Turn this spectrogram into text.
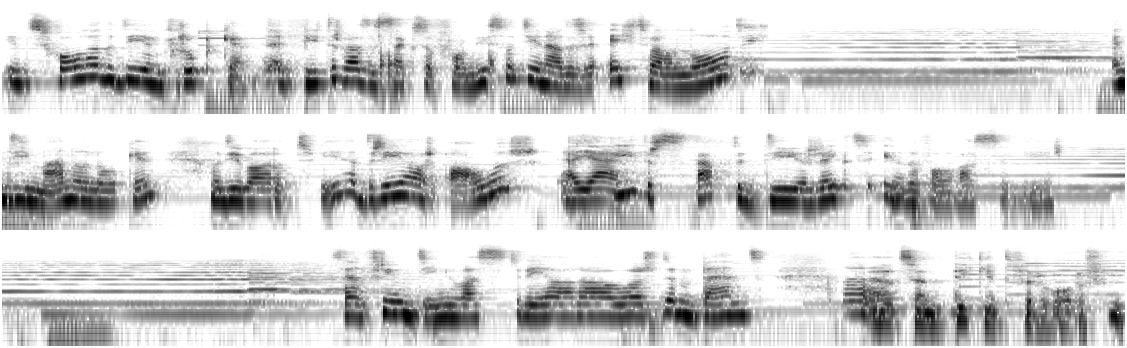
In school hadden die een groepje. En Pieter was een saxofonist, die hadden ze echt wel nodig. En die mannen ook, hè. Maar die waren twee, drie jaar ouder. En ja. Pieter stapte direct in de volwassen weer. Zijn vriendin was twee jaar ouder, de band. Hij had zijn ticket verworven.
